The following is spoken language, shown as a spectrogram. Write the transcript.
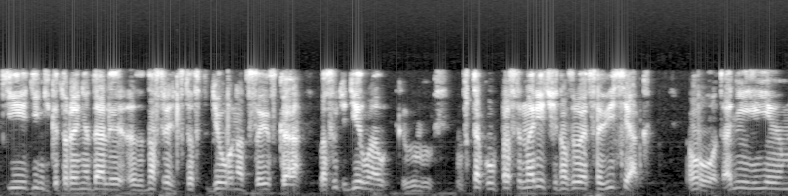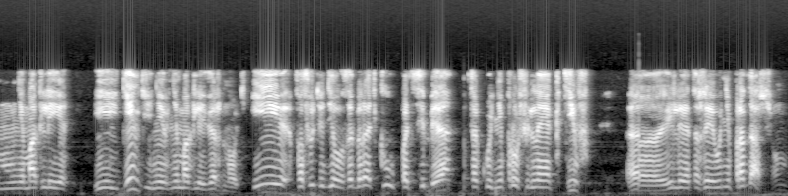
те деньги, которые они дали э, на строительство стадиона ЦСКА, по сути дела, в таком простонаречии называется висяк. Вот. Они не могли и деньги не, не могли вернуть, и, по сути дела, забирать клуб под себя, такой непрофильный актив – или это же его не продашь, он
